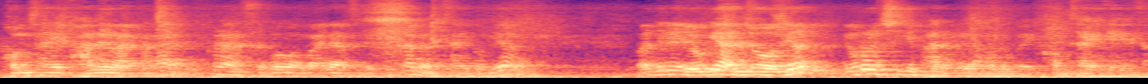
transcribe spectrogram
검사에 반응하다가 플러스 뭐 마이너스를 특가 명사해보면 만약에 여기 안 좋으면 이런 식의 반응이 나오는 거예요. 검사에 대해서.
